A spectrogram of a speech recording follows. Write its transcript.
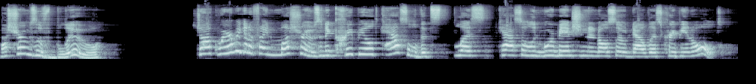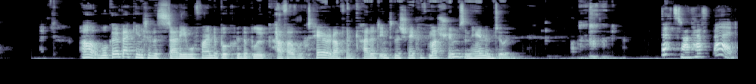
Mushrooms of blue? Doc, where are we gonna find mushrooms in a creepy old castle that's less castle and more mansion and also now less creepy and old? Oh, we'll go back into the study. We'll find a book with a blue cover. We'll tear it off and cut it into the shape of mushrooms and hand them to him. That's not half bad.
